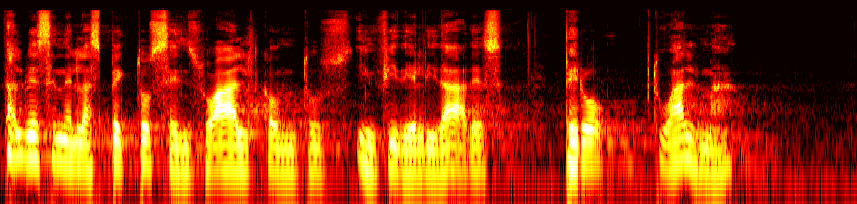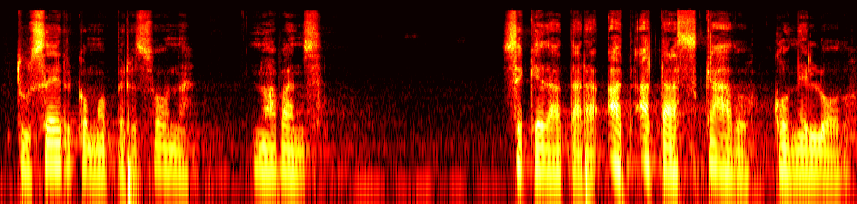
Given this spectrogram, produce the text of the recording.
tal vez en el aspecto sensual, con tus infidelidades, pero tu alma, tu ser como persona, no avanza. Se queda atascado con el lodo.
